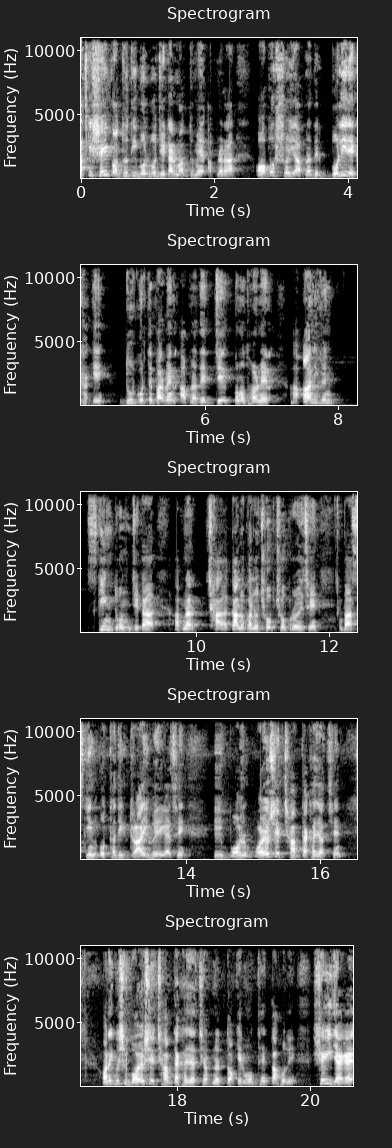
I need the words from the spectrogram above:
আজকে সেই পদ্ধতি বলব যেটার মাধ্যমে আপনারা অবশ্যই আপনাদের বলি রেখাকে দূর করতে পারবেন, আপনাদের যে কোনো ধরনের আনইভেন স্কিন টোন যেটা আপনার কালো কালো ছোপ ছোপ রয়েছে বা স্কিন অত্যাধিক ড্রাই হয়ে গেছে বয়সের ছাপ দেখা যাচ্ছে। অনেক বেশি বয়সের ছাপ দেখা যাচ্ছে আপনার ত্বকের মধ্যে, তাহলে সেই জায়গায়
